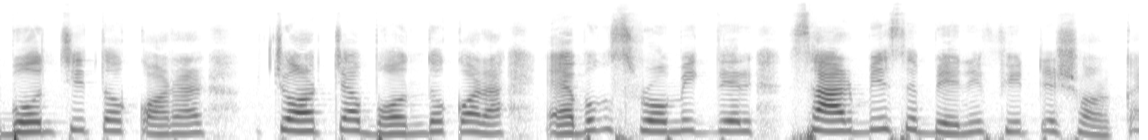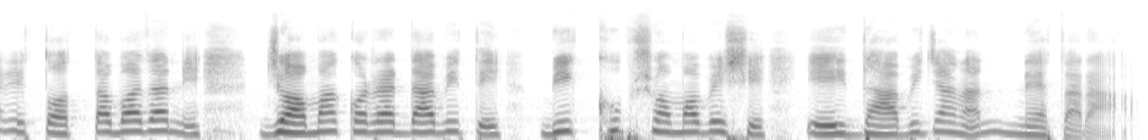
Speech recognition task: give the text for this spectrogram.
বঞ্চিত করার চর্চা বন্ধ করা এবং শ্রমিকদের সার্ভিস বেনিফিট সরকারের তত্ত্বাবধানে জমা করার দাবিতে বিক্ষোভ সমাবেশে এই দাবি জানান নেতারা।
